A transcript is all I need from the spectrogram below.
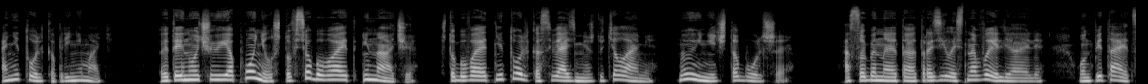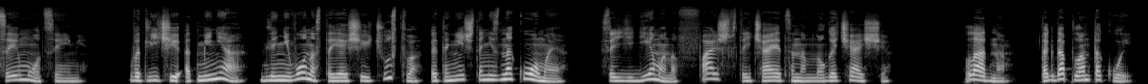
а не только принимать. Этой ночью я понял, что все бывает иначе, что бывает не только связь между телами, но и нечто большее. Особенно это отразилось на Велиале. Он питается эмоциями. В отличие от меня, для него настоящие чувства — это нечто незнакомое. Среди демонов фальш встречается намного чаще. Ладно, тогда план такой.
